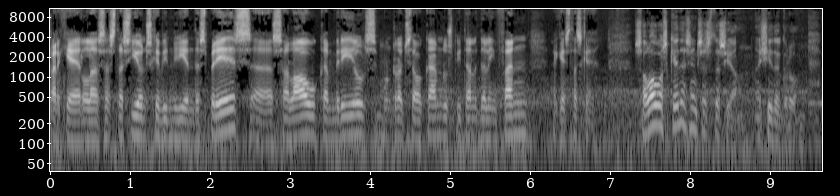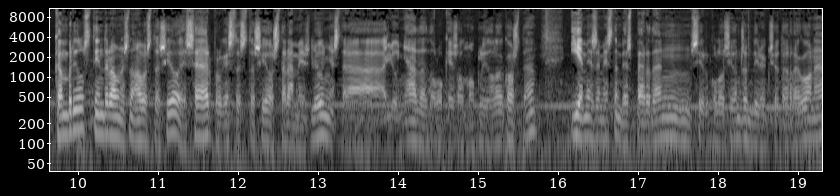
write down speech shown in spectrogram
Perquè les estacions que vindrien després, eh, Salou, Cambrils, Montroig del Camp, l'Hospitalet de l'Infant, aquestes què? Salou es queda sense estació, així de cru. Cambrils tindrà una nova estació, és cert, però aquesta estació estarà més lluny, estarà allunyada de lo que és el nucli de la costa, i a més a més també es perden circulacions en direcció a Tarragona.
